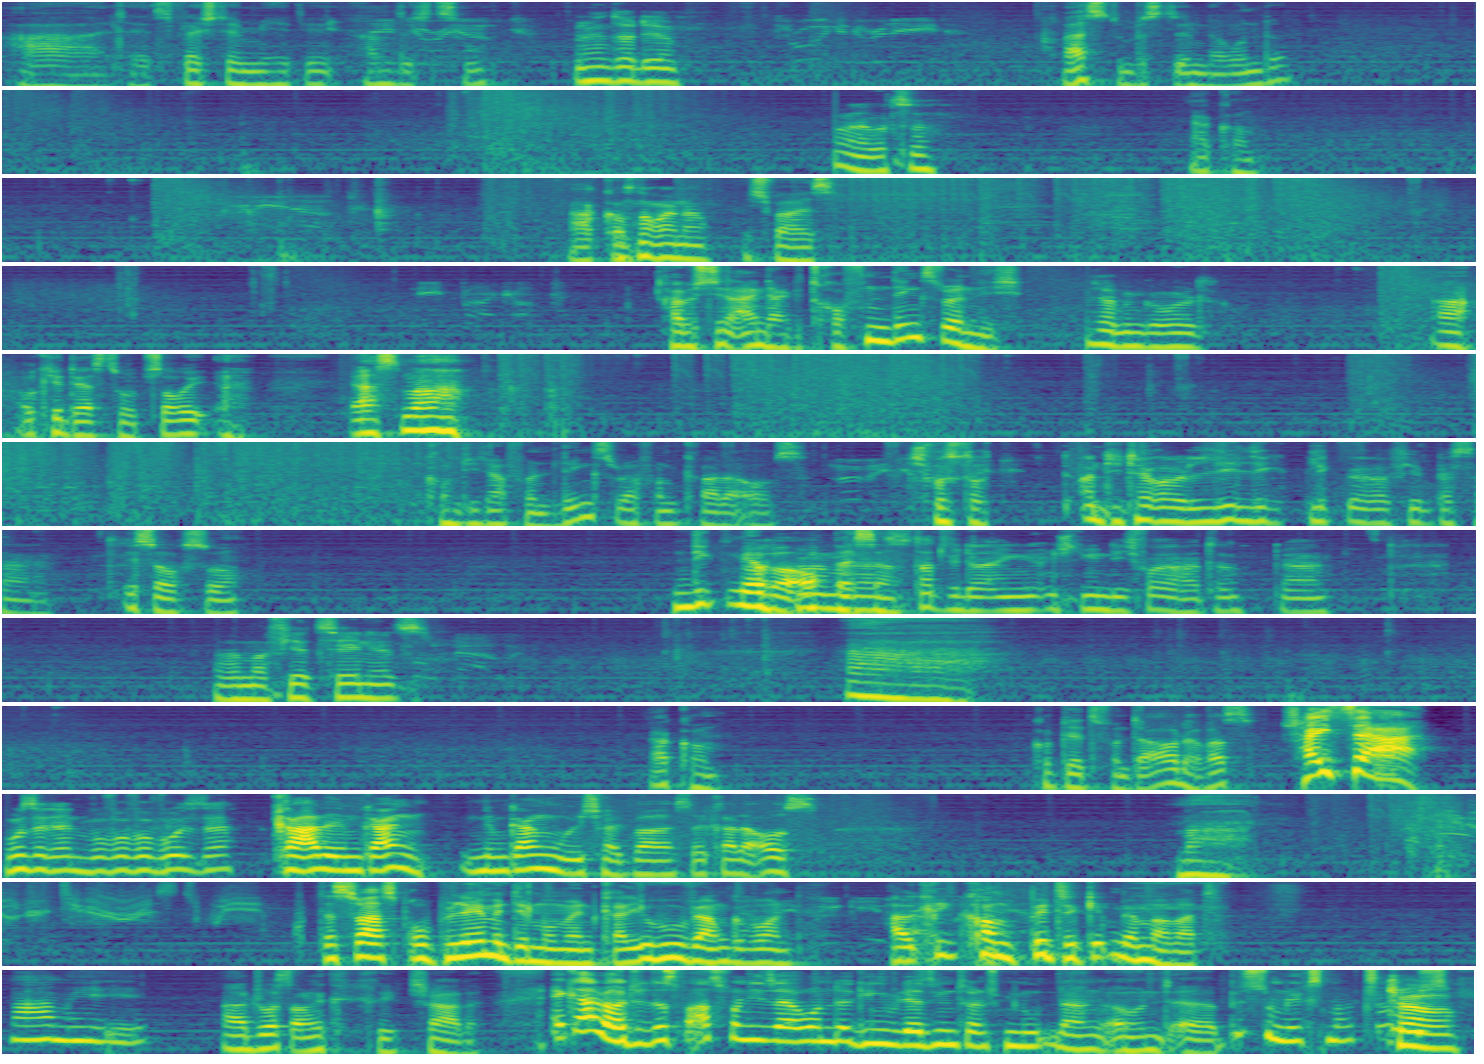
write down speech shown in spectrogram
Alter, jetzt flecht er mir die Ansicht zu. Hinter dir. Was? Du bist in der Runde? Ah, da wird's. Ja, komm. Ah, Da komm. ist noch einer. Ich weiß. Habe ich den einen da getroffen, Dings, oder nicht? Ich hab ihn geholt. Ah, okay, der ist tot. Sorry. Erstmal. Kommt die da von links oder von geradeaus? Ich wusste doch, Antiterror li li liegt mir aber viel besser. Ist auch so. Liegt mir aber Ich bin auch besser. Stat wieder eingestiegen, die ich vorher hatte. Geil. Aber mal 410 jetzt. Ah. Ja, komm. Kommt der jetzt von da oder was? Scheiße! Wo ist er denn? Wo, wo, wo, wo ist er? Gerade im Gang. In dem Gang, wo ich halt war. Ist er geradeaus. Mann. Das war das Problem in dem Moment gerade. Juhu, wir haben gewonnen. Aber krieg, komm, bitte, gib mir mal was. Mami. Ah, du hast auch nicht gekriegt. Schade. Egal, Leute, das war's von dieser Runde. Ging wieder 27 Minuten lang. Und äh, bis zum nächsten Mal. Tschüss. Ciao.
